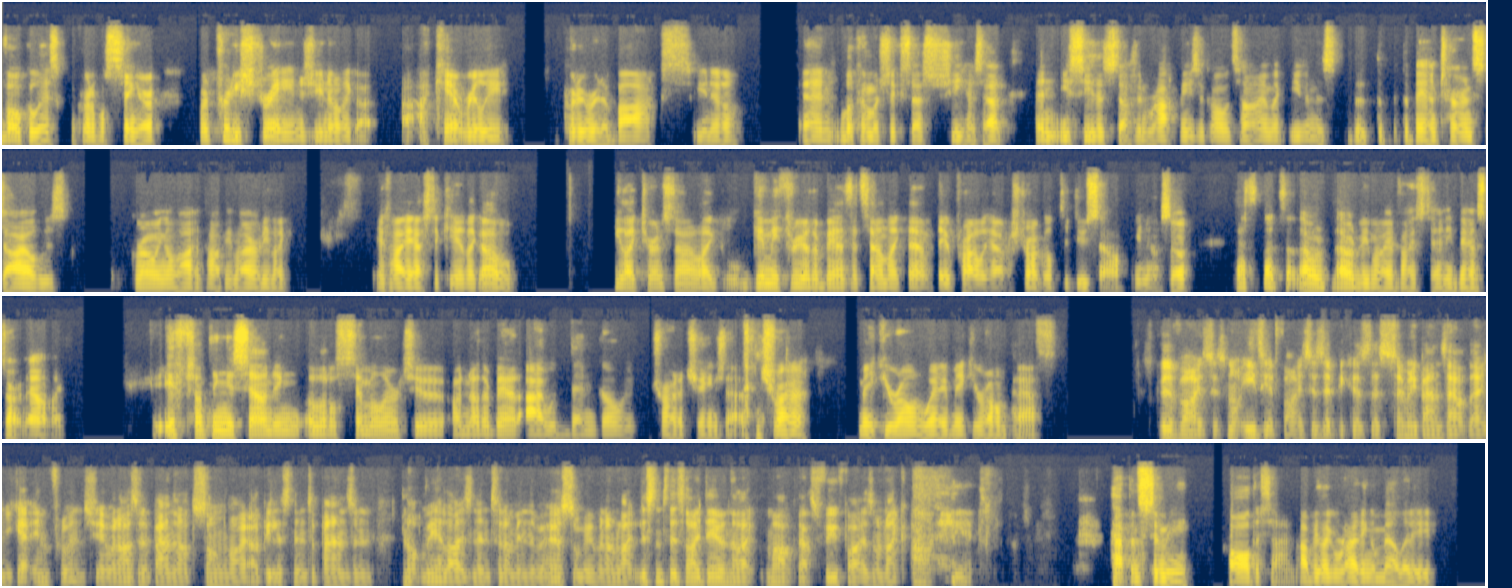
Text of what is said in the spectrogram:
vocalist, incredible singer, but pretty strange, you know, like. I, I can't really put her in a box, you know, and look how much success she has had. And you see this stuff in rock music all the time, like even this the the, the band Turnstile, who's growing a lot in popularity. Like, if I asked a kid, like, "Oh, you like Turnstile? Like, give me three other bands that sound like them," they would probably have a struggle to do so, you know. So that's that's that would that would be my advice to any band starting out. Like, if something is sounding a little similar to another band, I would then go and try to change that and try to make your own way, make your own path. It's good advice. It's not easy advice, is it? Because there's so many bands out there and you get influence. You know, when I was in a band and I'd songwrite, I'd be listening to bands and not realizing until I'm in the rehearsal room and I'm like, listen to this idea. And they're like, Mark, that's Foo Fighters. And I'm like, oh, shit. Happens to me all the time. I'll be like writing a melody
